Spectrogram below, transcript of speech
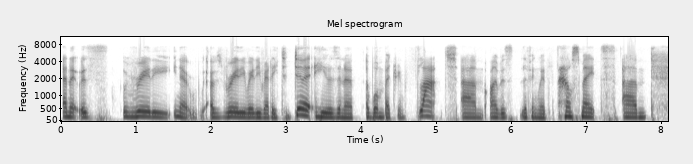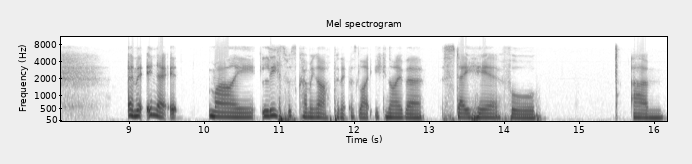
and it was really, you know, I was really, really ready to do it. He was in a, a one bedroom flat. Um, I was living with housemates. Um, and it, you know, it, my lease was coming up and it was like, you can either stay here for, um,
